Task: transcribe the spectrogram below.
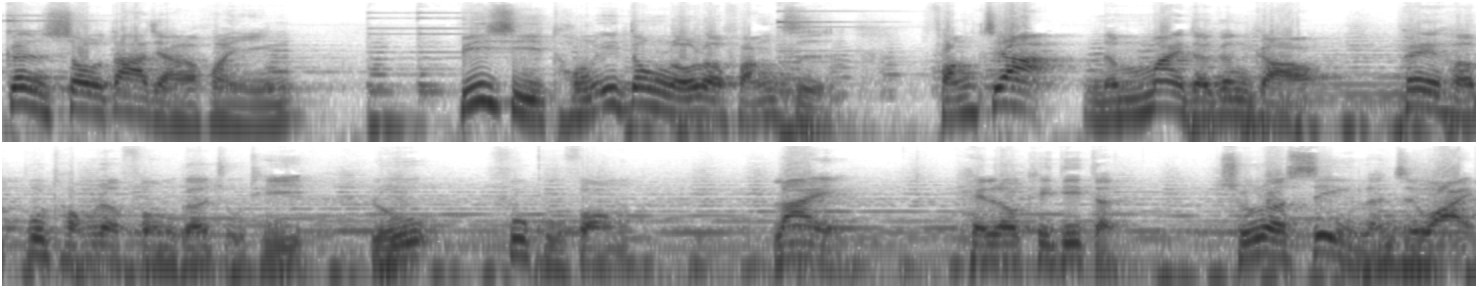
更受大家的欢迎。比起同一栋楼的房子，房价能卖得更高。配合不同的风格主题，如复古风、赖、Hello Kitty 等，除了吸引人之外，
